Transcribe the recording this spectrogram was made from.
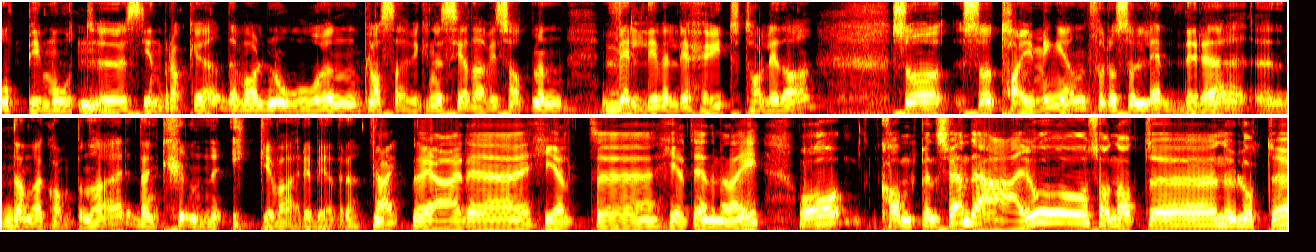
oppimot mm. Eh, Brakke. Det var noen plasser vi kunne se der vi satt, men veldig veldig høyt tall i dag. Så, så timingen for oss å levere eh, denne kampen her, den kunne ikke være bedre. Nei, det er helt, helt enig med deg i. Og kampen, Sven, det er jo sånn at 08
